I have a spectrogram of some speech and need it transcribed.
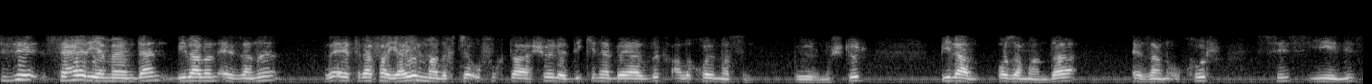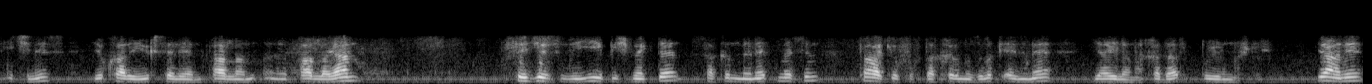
sizi seher yemeğinden Bilal'ın ezanı ve etrafa yayılmadıkça ufukta şöyle dikine beyazlık alıkoymasın buyurmuştur. Bilal o zaman da ezan okur. Siz yiyiniz, içiniz yukarı yükselen, parlan, e, parlayan fecir sizi yiyip içmekten sakın men etmesin. Ta ki ufukta kırmızılık eline yayılana kadar buyurmuştur. Yani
